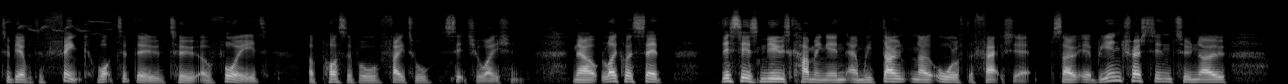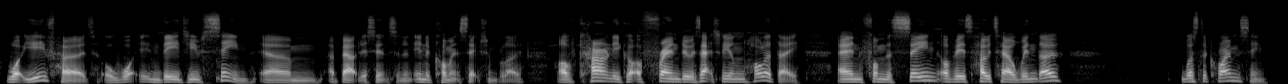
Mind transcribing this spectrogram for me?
to be able to think what to do to avoid a possible fatal situation. Now, like I said, this is news coming in and we don't know all of the facts yet. So it'd be interesting to know what you've heard or what indeed you've seen um, about this incident in the comment section below. I've currently got a friend who is actually on holiday and from the scene of his hotel window was the crime scene.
